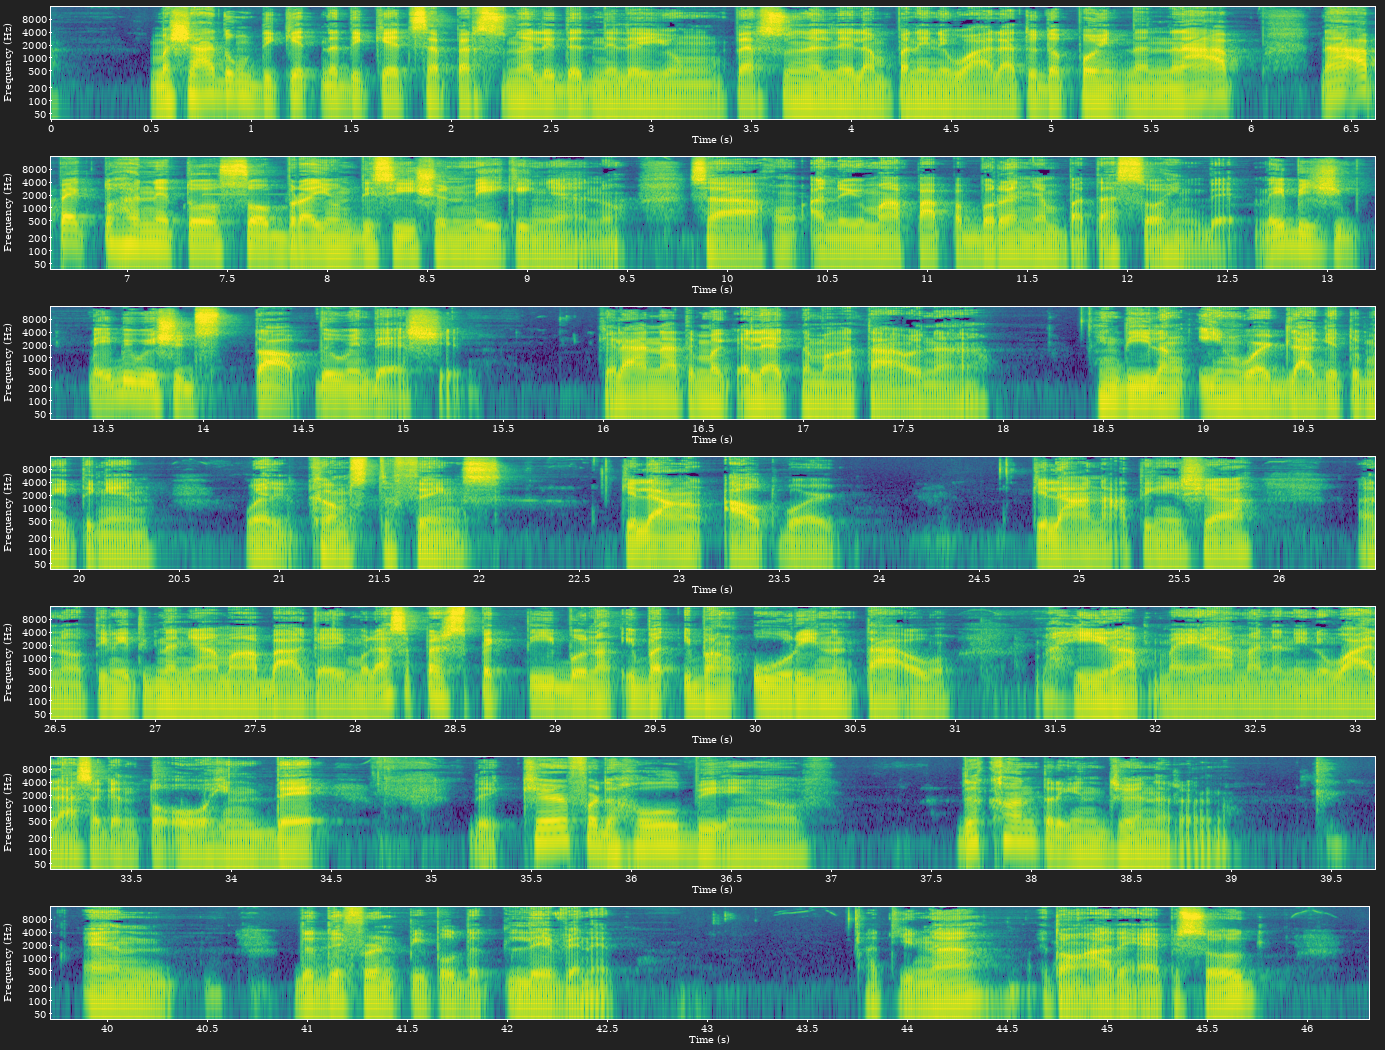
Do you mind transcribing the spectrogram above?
masyadong dikit na dikit sa personalidad nila yung personal nilang paniniwala to the point na naap, naapektuhan nito sobra yung decision making niya no sa kung ano yung mga papaboran niyang batas o hindi. Maybe she, maybe we should stop doing that shit. Kailangan natin mag-elect ng mga tao na hindi lang inward lagi tumitingin when it comes to things. Kailangan outward. Kailangan nakatingin siya, ano, tinitignan niya ang mga bagay mula sa perspektibo ng iba't ibang uri ng tao. Mahirap, mayaman, naniniwala sa ganito o hindi. They care for the whole being of the country in general. And the different people that live in it. At yun na, ito ang ating episode.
